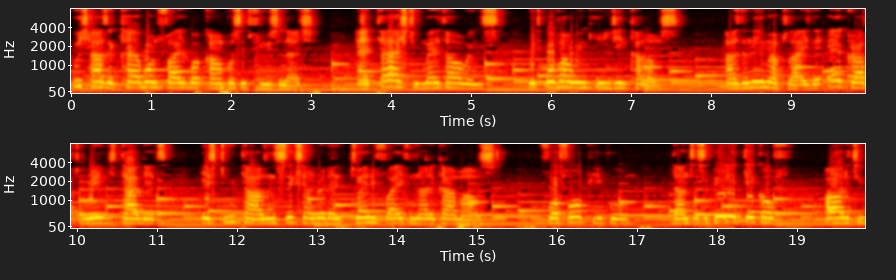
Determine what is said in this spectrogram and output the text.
which has a carbon fiber composite fuselage attached to metal wings with overwing engine columns. As the name applies, the aircraft range target is 2,625 nautical miles for four people. The anticipated takeoff altitude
